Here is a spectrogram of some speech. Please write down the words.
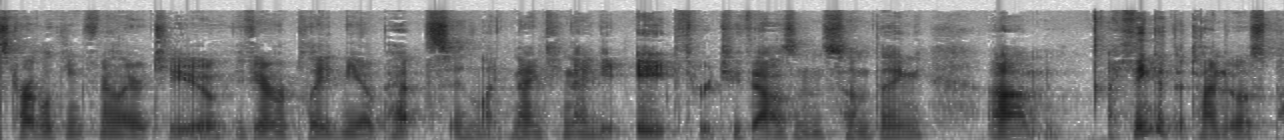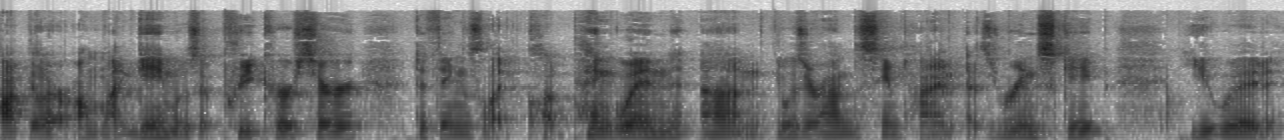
start looking familiar to you. If you ever played Neopets in like 1998 through 2000 something, um, I think at the time the most popular online game. Was a precursor to things like Club Penguin. Um, it was around the same time as RuneScape. You would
